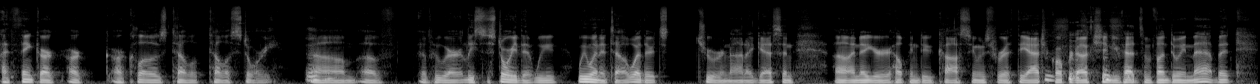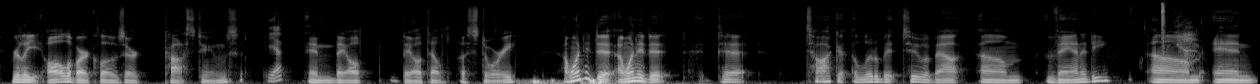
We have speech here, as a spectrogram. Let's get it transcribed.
I think our our our clothes tell tell a story mm-hmm. um, of of who we are, at least a story that we we want to tell, whether it's true or not, I guess. And uh, I know you're helping do costumes for a theatrical production. You've had some fun doing that, but really, all of our clothes are costumes. Yep. And they all they all tell a story. I wanted to I wanted to to talk a little bit too about um, vanity um, yeah. and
